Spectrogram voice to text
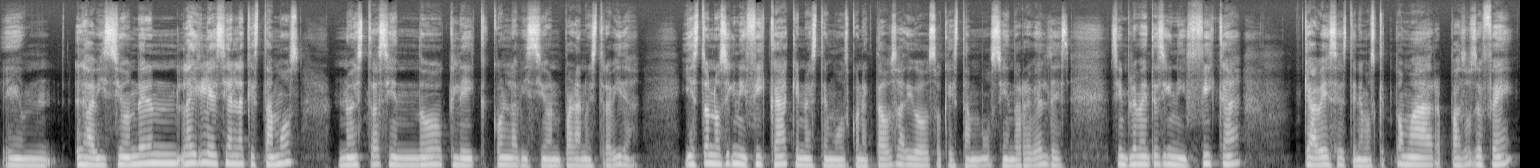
em, la visión de la iglesia en la que estamos no está haciendo clic con la visión para nuestra vida. Y esto no significa que no estemos conectados a Dios o que estamos siendo rebeldes. Simplemente significa que a veces tenemos que tomar pasos de fe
